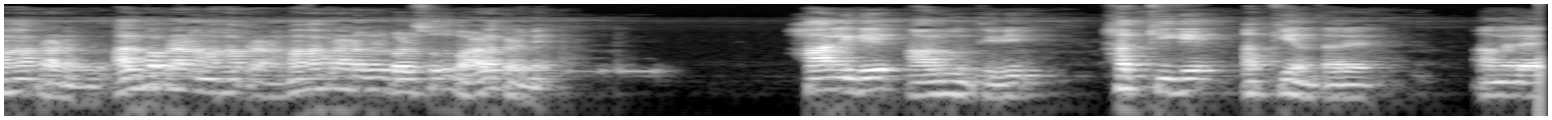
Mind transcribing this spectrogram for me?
ಮಹಾಪ್ರಾಣಗಳು ಅಲ್ಪ ಪ್ರಾಣ ಮಹಾಪ್ರಾಣ ಮಹಾಪ್ರಾಣಗಳು ಬಳಸೋದು ಬಹಳ ಕಡಿಮೆ. ಹಾಲಿಗೆ ಹಾಲು ಅಂತೀವಿ ಹಕ್ಕಿಗೆ ಅಕ್ಕಿ ಅಂತಾರೆ ಆಮೇಲೆ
